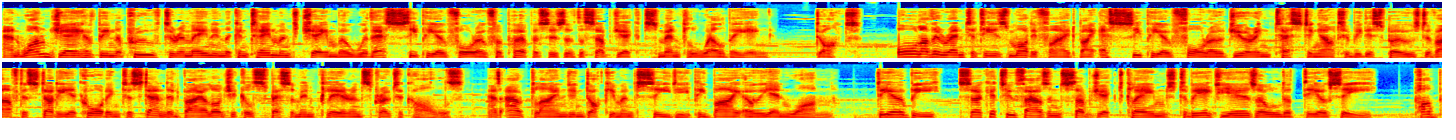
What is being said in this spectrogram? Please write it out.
and 1-J have been approved to remain in the containment chamber with SCP-040 for purposes of the subject's mental well-being. Dot. All other entities modified by SCP-040 during testing are to be disposed of after study according to standard biological specimen clearance protocols, as outlined in document CDP by OEN1. DOB, circa 2000 subject claimed to be 8 years old at DOC. POB,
